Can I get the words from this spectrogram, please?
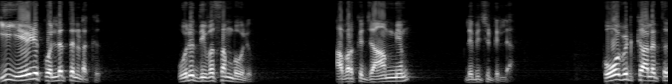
ഈ ഏഴ് കൊല്ലത്തിനിടക്ക് ഒരു ദിവസം പോലും അവർക്ക് ജാമ്യം ലഭിച്ചിട്ടില്ല. കോവിഡ് കാലത്ത്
